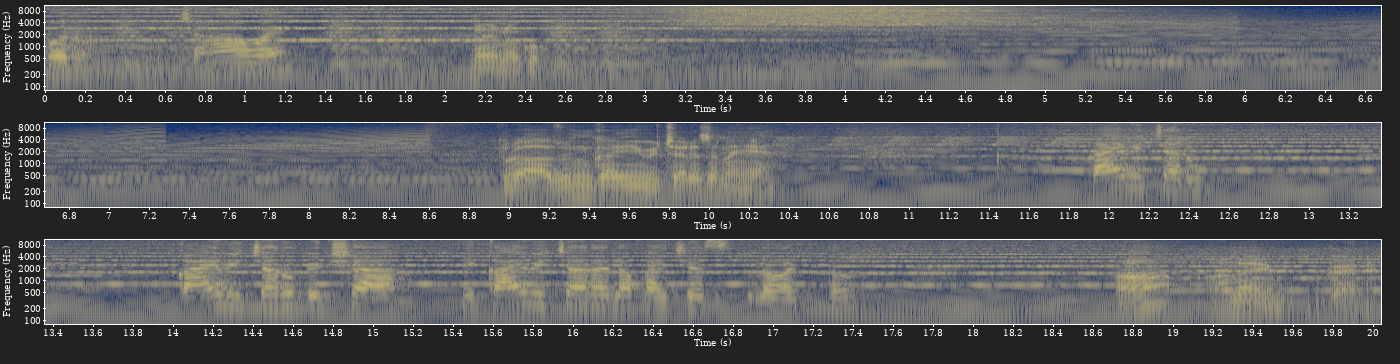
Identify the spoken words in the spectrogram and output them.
बरं. चहा हवाय? नाही नको. तुला अजून काही विचारायचं नाही आहे काय विचारू? काय विचारूपेक्षा मी काय विचारायला पाहिजे असं तुला वाटतं? हां? नाही काय नाही.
